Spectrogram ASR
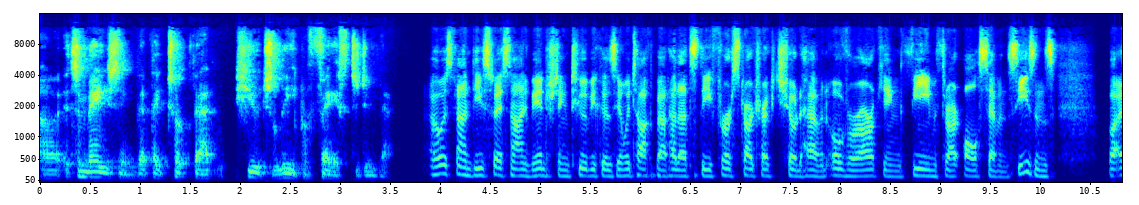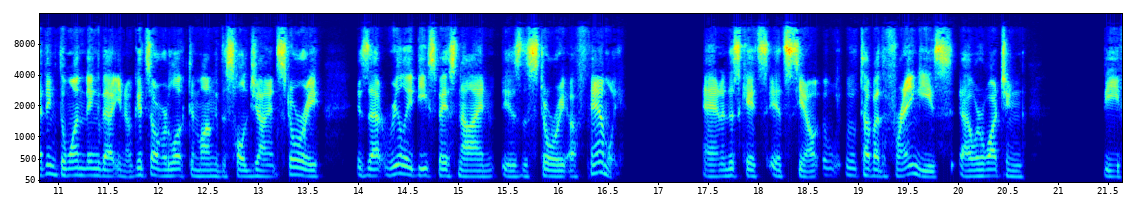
uh, it's amazing that they took that huge leap of faith to do that. I always found Deep Space Nine to be interesting too, because you know we talk about how that's the first Star Trek show to have an overarching theme throughout all seven seasons. But I think the one thing that you know gets overlooked among this whole giant story is that really Deep Space Nine is the story of family. And in this case, it's you know we'll talk about the Ferengis. Uh, we're watching the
